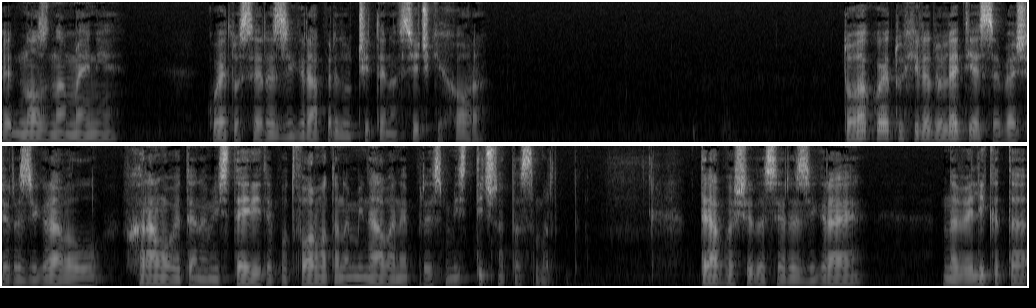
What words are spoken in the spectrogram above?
едно знамение, което се разигра пред очите на всички хора. Това, което хилядолетие се беше разигравало в храмовете на мистериите под формата на минаване през мистичната смърт, трябваше да се разиграе на великата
